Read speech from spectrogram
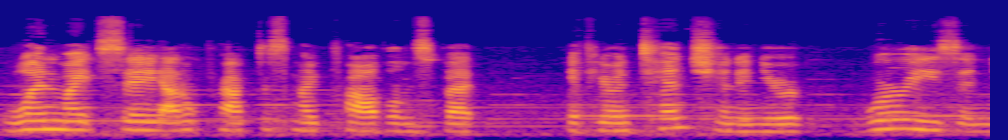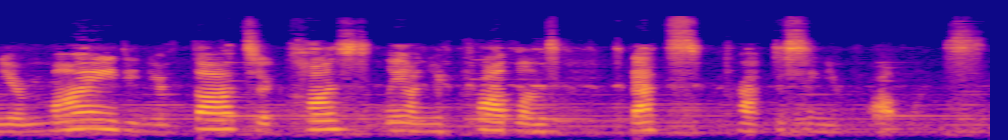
One might say, I don't practice my problems, but if your intention and your worries and your mind and your thoughts are constantly on your problems, that's practicing your problems.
